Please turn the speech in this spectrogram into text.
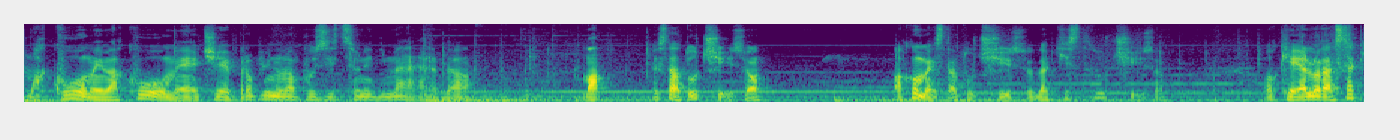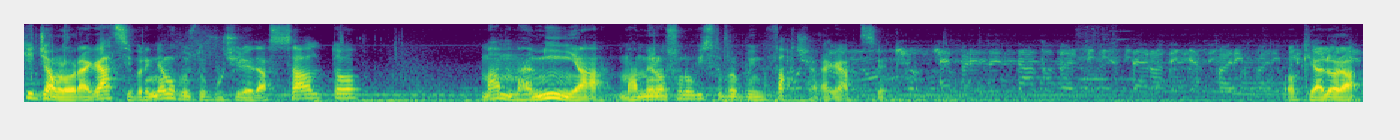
Ma come, ma come? Cioè, proprio in una posizione di merda. Ma è stato ucciso? Ma come è stato ucciso? Da chi è stato ucciso? Ok, allora saccheggiamolo, ragazzi. Prendiamo questo fucile d'assalto. Mamma mia, ma me lo sono visto proprio in faccia, ragazzi. Ok, allora,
